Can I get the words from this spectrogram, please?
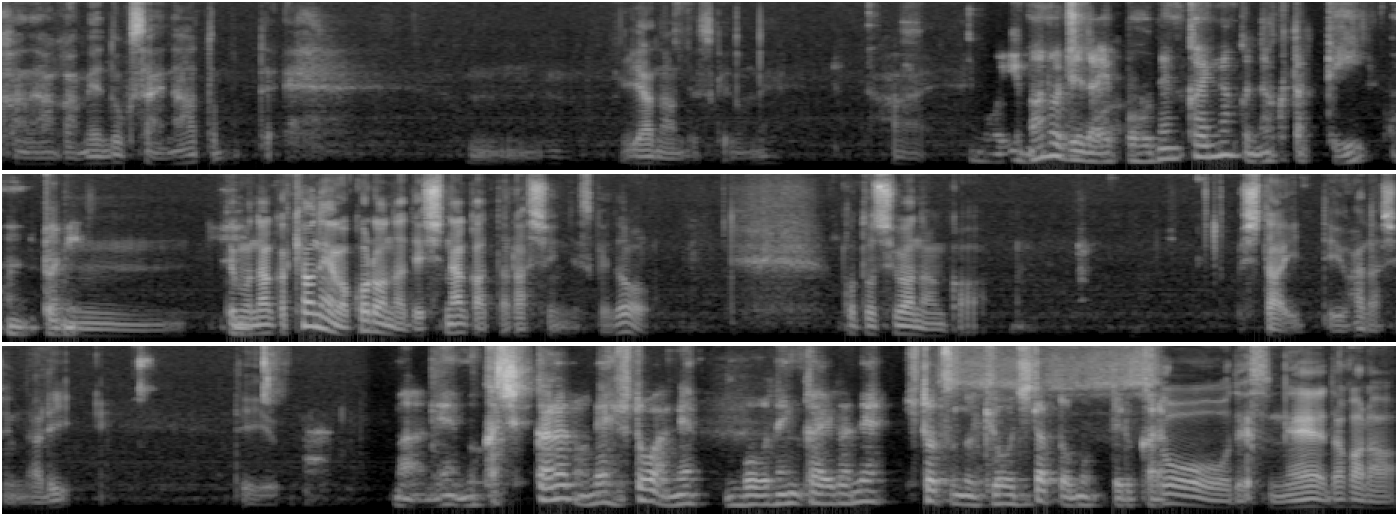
だからなんか面倒くさいなと思って。うん嫌なんですけどね。はい。もう今の時代忘年会なんかなくたっていい？本当うに。ん。でもなんか去年はコロナでしなかったらしいんですけど今年はなんかしたいっていう話になりっていう。まあね昔からのね人はね忘年会がね一つの行事だと思ってるから。そうですね。だから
